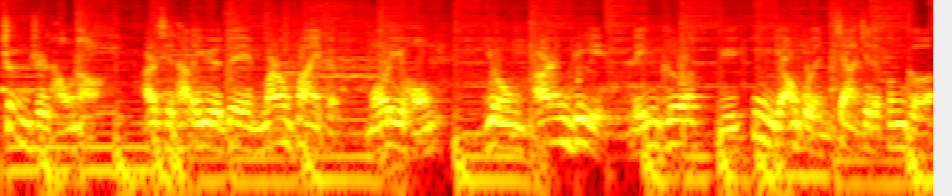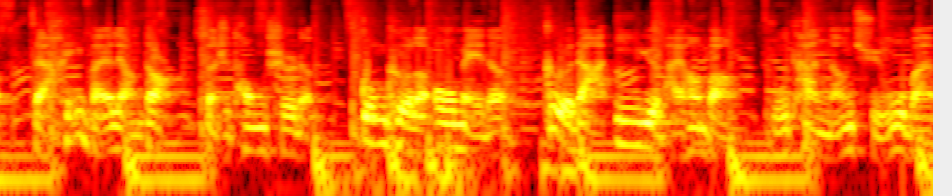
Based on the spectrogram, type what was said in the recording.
政治头脑。而且他的乐队 Maroon Five 魔力红用 R&B 灵歌与硬摇滚嫁接的风格，在黑白两道算是通吃的，攻克了欧美的各大音乐排行榜，如探囊取物般，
